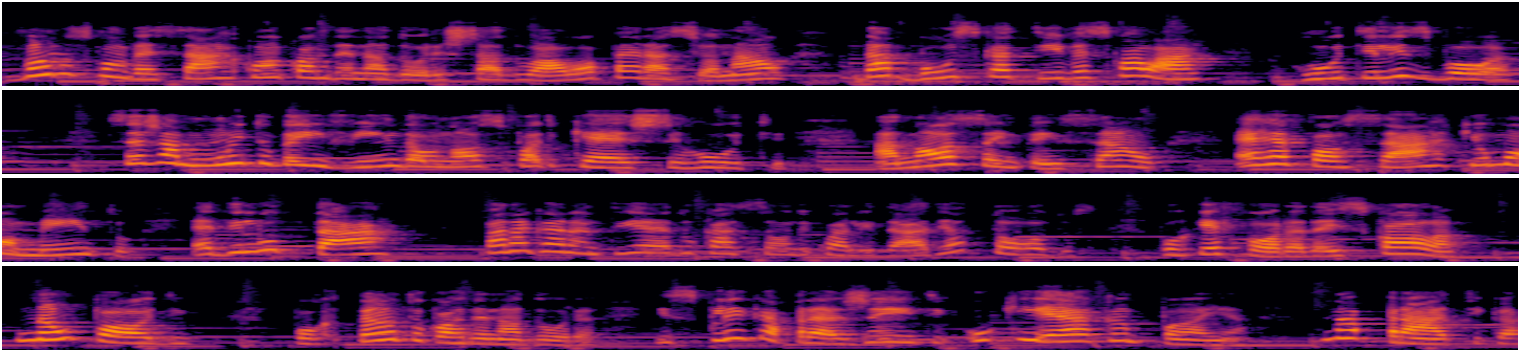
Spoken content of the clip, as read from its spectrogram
vamos conversar com a coordenadora estadual operacional da Busca Ativa Escolar, Ruth Lisboa. Seja muito bem-vinda ao nosso podcast, Ruth. A nossa intenção é reforçar que o momento é de lutar para garantir a educação de qualidade a todos, porque fora da escola não pode. Portanto, coordenadora, explica para a gente o que é a campanha. Na prática,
